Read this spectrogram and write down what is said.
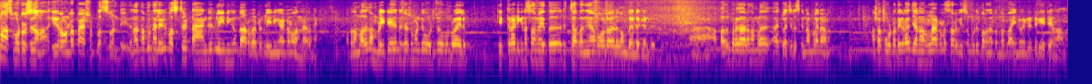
മാസ് മോട്ടോഴ്സിനാണ് ഹീറോണ്ട പാഷൻ പ്ലസ് വണ്ടി. ഇതിനകത്ത് നമുക്ക് നിലവിൽ ഫസ്റ്റ് ടാങ്ക് ക്ലീനിങ്ങും കാർബറേറ്റർ ക്ലീനിങ് ആയിട്ടാണ് വന്നിരുന്നത് അപ്പോൾ നമ്മൾ അത് കംപ്ലീറ്റ് ചെയ്തതിന് ശേഷം വണ്ടി ഓടിച്ച് നോക്കുമ്പോഴായാലും കിക്കർ അടിക്കുന്ന സമയത്ത് ഒരു ചതഞ്ഞ പോലെ ഒരു കംപ്ലൈന്റ് ഒക്കെ ഉണ്ട്. അപ്പോൾ അത് പ്രകാരം നമ്മൾ ക്ലച്ച് ഡിസ്കിന്റെ കംപ്ലൈന്റ് ആണ്. അപ്പോൾ കൂട്ടത്തിൽ ജനറൽ ആയിട്ടുള്ള സർവീസും കൂടി പറഞ്ഞിട്ടുണ്ട്. അപ്പോൾ അതിന് വേണ്ടിയിട്ട് കയറ്റിയതാണ്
